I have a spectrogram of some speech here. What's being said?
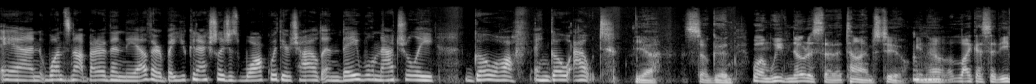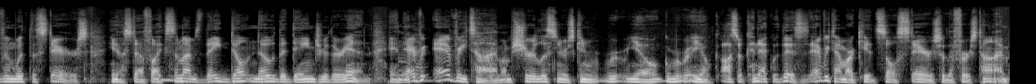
And one's not better than the other. But you can actually just walk with your child and they will naturally go off and go out. Yeah, so good. Well, and we've noticed that at times too. You know, mm-hmm. like I said, even with the stairs, you know, stuff like mm-hmm. sometimes they don't know the danger they're in, and every every time, I'm sure listeners can you know you know also connect with this. Is every time our kids saw stairs for the first time,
